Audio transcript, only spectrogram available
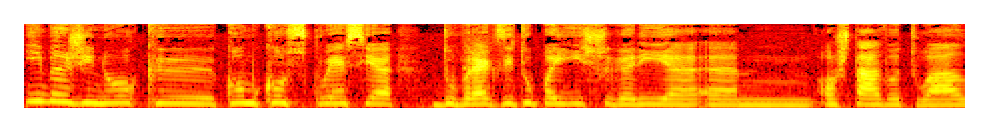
imaginou que, como consequência do Brexit, o país chegaria um, ao estado atual.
